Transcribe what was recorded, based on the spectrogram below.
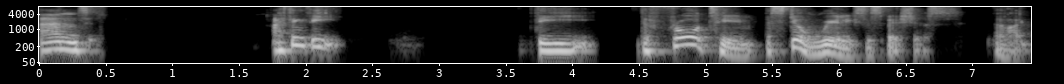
And I think the the the fraud team are still really suspicious. They're like,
